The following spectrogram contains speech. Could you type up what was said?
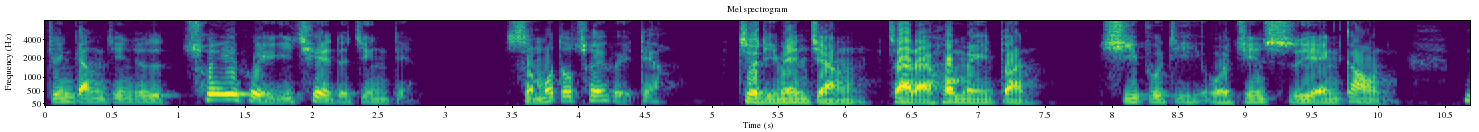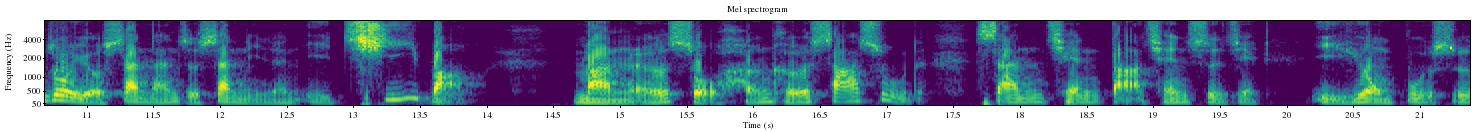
金刚经》就是摧毁一切的经典，什么都摧毁掉。这里面讲，再来后面一段，须菩提，我今实言告你，若有善男子、善女人，以七宝。满而所恒河沙数的三千大千世界，以用布施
